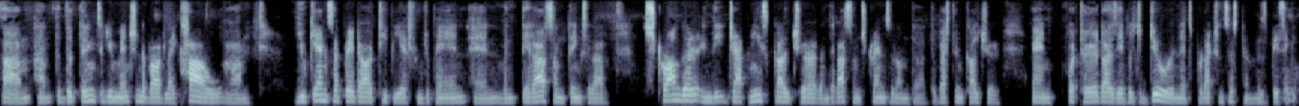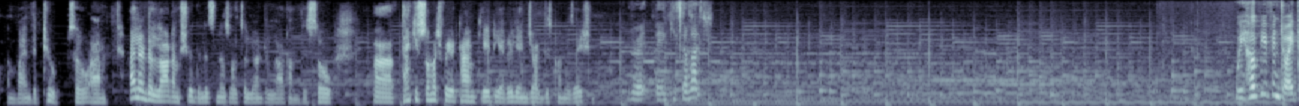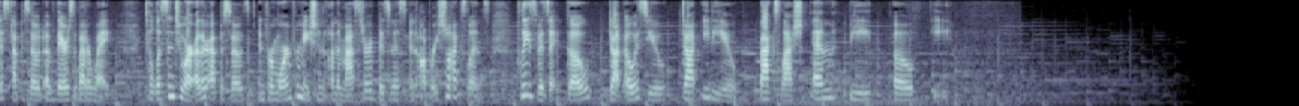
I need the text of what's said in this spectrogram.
um, um, the, the things that you mentioned about like how um, you can separate our TPS from Japan, and when there are some things that are stronger in the Japanese culture, and there are some strengths around the, the Western culture, and what Toyota is able to do in its production system is basically mm. combine the two. So um, I learned a lot. I'm sure the listeners also learned a lot on this. So uh, thank you so much for your time, Katie. I really enjoyed this conversation. Great. Thank you so much. We hope you've enjoyed this episode of There's a Better Way. To listen to our other episodes and for more information on the Master of Business and Operational Excellence, please visit go.osu.edu backslash MBOE.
